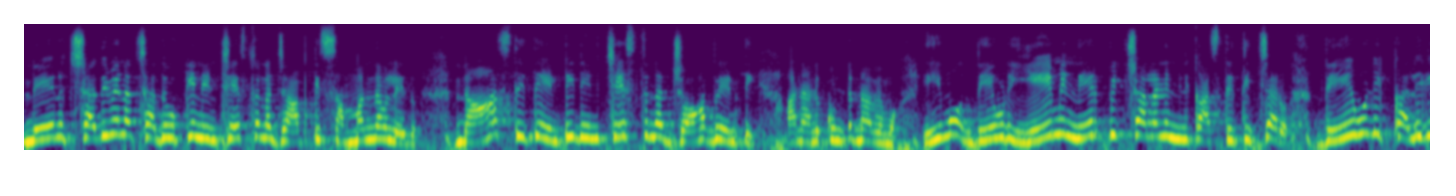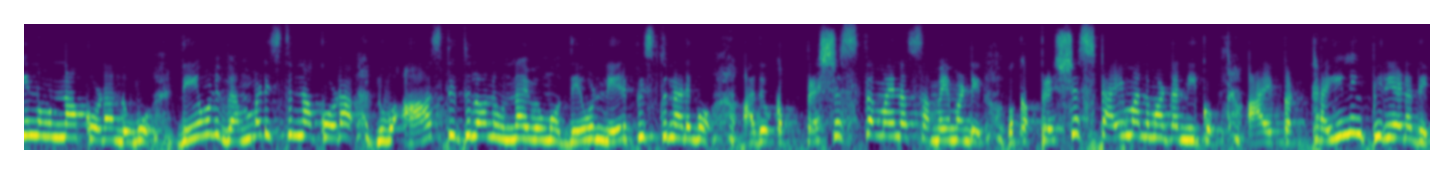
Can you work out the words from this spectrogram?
నేను చదివిన చదువుకి నేను చేస్తున్న జాబ్కి సంబంధం లేదు. నా స్థితి ఏంటి? నేను చేస్తున్న జాబ్ ఏంటి? అని అనుకుంటున్నావేమో. ఏమో దేవుడు ఏమి నేర్పించాలని నీకు ఆ స్థితి ఇచ్చారు. దేవుడి కలిగి ఉన్నా కూడా నువ్వు దేవుడి వెంబడిస్తున్నా కూడా నువ్వు ఆ స్థితిలోనే ఉన్నావేమో. దేవుడు నేర్పిస్తున్నాడేమో. అది ఒక ప్రశస్తమైన సమయం అండి. ఒక ప్రెషస్ టైం అన్నమాట నీకు. ఆ యొక్క ట్రైనింగ్ పీరియడ్ అది.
